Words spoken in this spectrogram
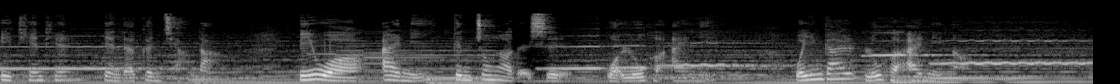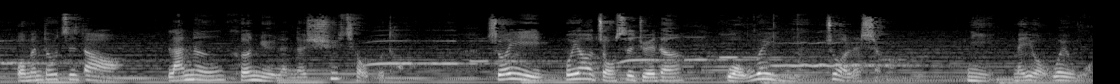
一天天变得更强大。比我爱你更重要的是，我如何爱你？我应该如何爱你呢？我们都知道，男人和女人的需求不同，所以不要总是觉得我为你做了什么，你没有为我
